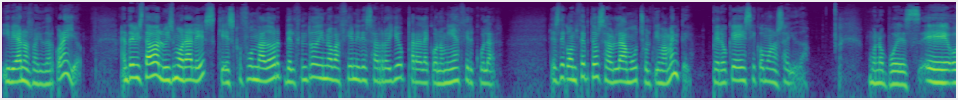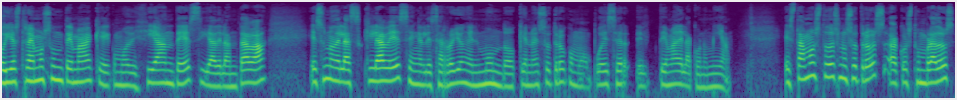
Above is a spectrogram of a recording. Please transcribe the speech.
Y Bea nos va a ayudar con ello. Ha entrevistado a Luis Morales, que es cofundador del Centro de Innovación y Desarrollo para la Economía Circular. De este concepto se habla mucho últimamente, pero ¿qué es y cómo nos ayuda? Bueno, pues eh, hoy os traemos un tema que, como decía antes y adelantaba, es una de las claves en el desarrollo en el mundo, que no es otro como puede ser el tema de la economía. Estamos todos nosotros acostumbrados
